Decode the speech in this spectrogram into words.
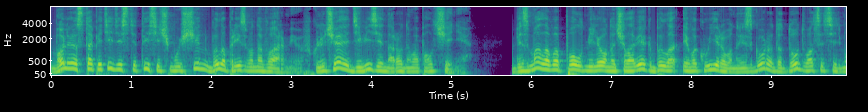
Более 150 тысяч мужчин было призвано в армию, включая дивизии народного ополчения. Без малого полмиллиона человек было эвакуировано из города до 27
